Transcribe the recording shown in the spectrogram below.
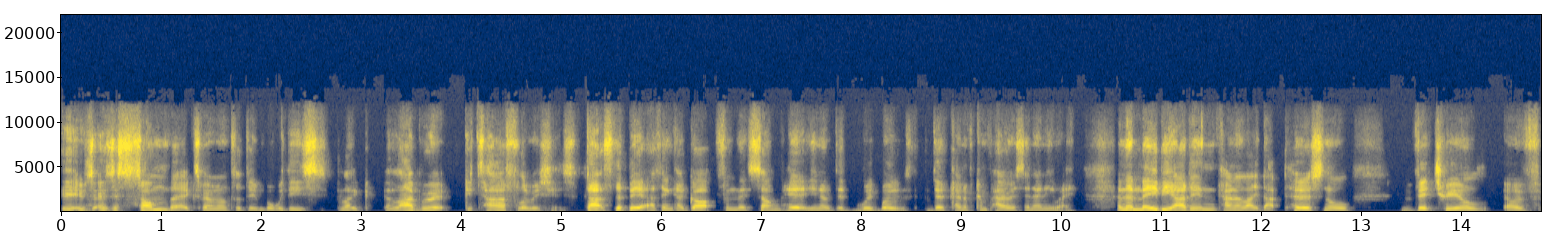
it was, it was, a somber experimental doom, but with these like elaborate guitar flourishes. That's the bit I think I got from this song here. You know, the, with, the kind of comparison anyway, and then maybe add in kind of like that personal vitriol of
